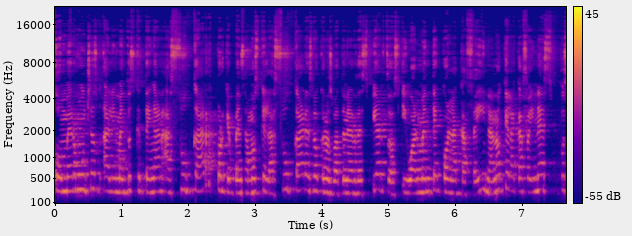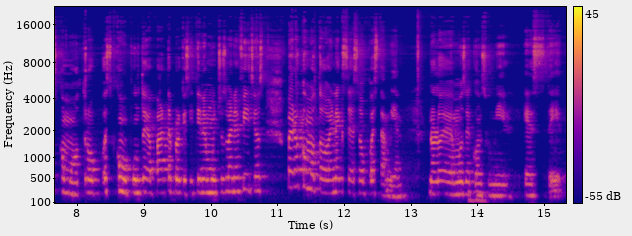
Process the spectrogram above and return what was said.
comer muchos alimentos que tengan azúcar, porque pensamos que el azúcar es lo que nos va a tener despiertos. Igualmente con la cafeína, ¿no? Que la cafeína es pues como otro, pues como punto de aparte porque sí tiene muchos beneficios, pero como todo en exceso, pues también no lo debemos de consumir este,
